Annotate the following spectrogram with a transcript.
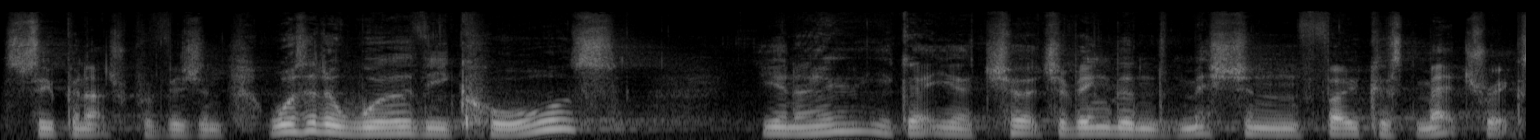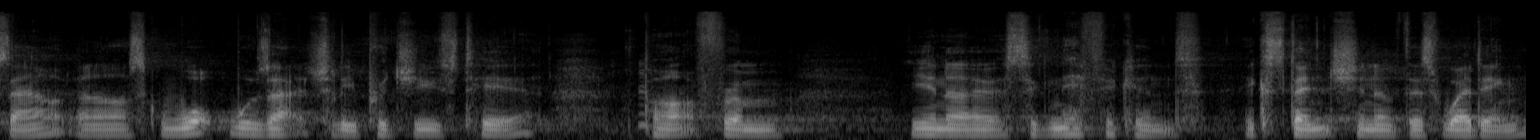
supernatural provision. Was it a worthy cause? You know, you get your Church of England mission focused metrics out and ask what was actually produced here, apart from, you know, a significant extension of this wedding,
